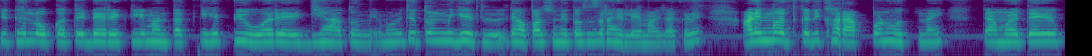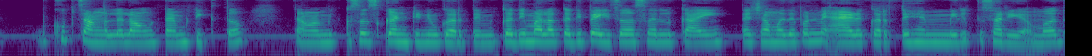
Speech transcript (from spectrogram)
तिथे लोक ते डायरेक्टली म्हणतात की हे प्युअर आहे घ्या तुम्ही. म्हणून तिथून मी घेतलेलं. तेव्हापासून हे तसंच राहिलं आहे माझ्याकडे. आणि मध कधी खराब पण होत नाही. त्यामुळे ते खूप चांगलं लाँग टाईम टिकतं. त्यामुळे मी कसंच कंटिन्यू करते. मी कधी मला कधी प्यायचं असेल काही त्याच्यामध्ये पण मी ॲड करते हे मिल्क सॉरी मध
